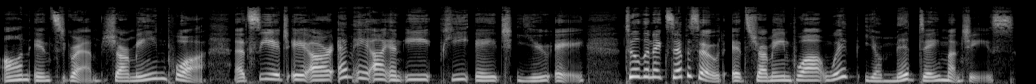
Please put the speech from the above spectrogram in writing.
on Instagram, Charmaine Phua. That's C-H-A-R-M-A-I-N-E P-H-U-A. Till the next episode, it's Charmaine Phua with your Midday Munchies.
